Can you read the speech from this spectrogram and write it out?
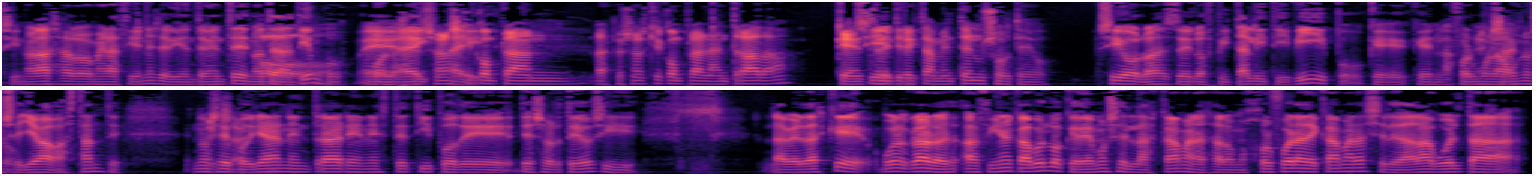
si no las aglomeraciones, evidentemente no te da tiempo. o Eh, las, hay- personas hay- que compran, las personas que compran la entrada, que entren Sí. directamente en un sorteo. Sí, o las del Hospitality VIP, o que, que en la Fórmula 1 Exacto. se lleva bastante. No sé, Exacto. podrían entrar en este tipo de, de sorteos y la verdad es que, bueno, claro, al fin y al cabo es lo que vemos en las cámaras. A lo mejor fuera de cámaras se le da la vuelta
